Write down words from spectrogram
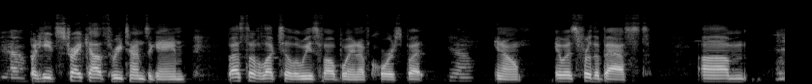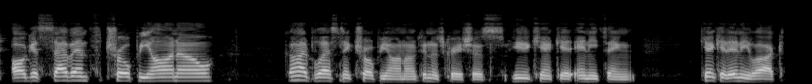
Yeah, But he'd strike out three times a game. Best of luck to Luis Valbuena, of course, but yeah. you know it was for the best. Um, August seventh, Tropeano. God bless Nick Tropeano. Goodness gracious, he can't get anything, can't get any luck.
